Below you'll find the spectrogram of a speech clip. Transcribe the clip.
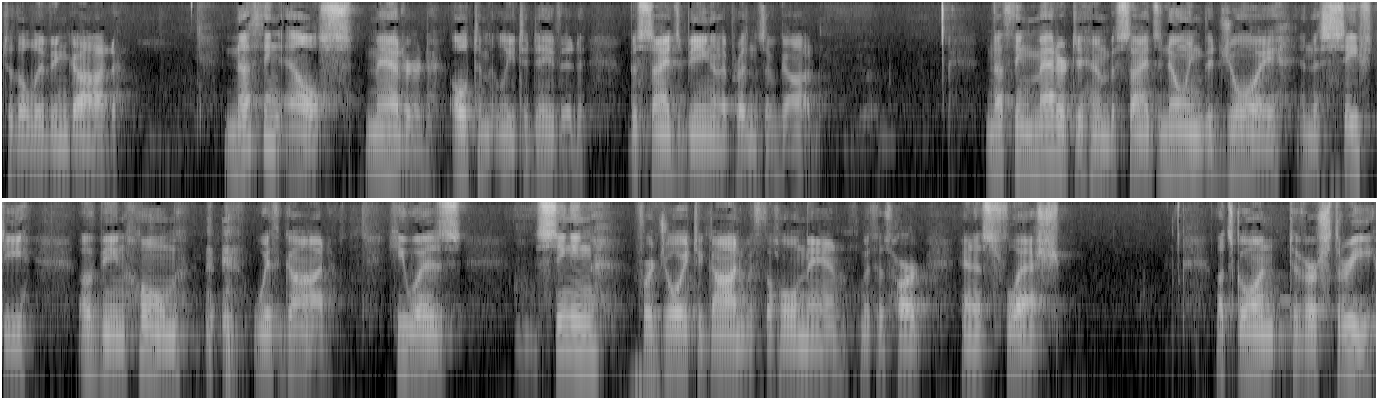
to the living God. Nothing else mattered ultimately to David besides being in the presence of God. Nothing mattered to him besides knowing the joy and the safety of being home with God. He was singing for joy to God with the whole man, with his heart and his flesh. Let's go on to verse 3.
